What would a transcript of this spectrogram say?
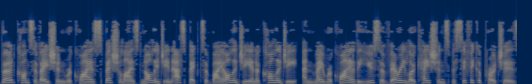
Bird conservation requires specialized knowledge in aspects of biology and ecology, and may require the use of very location-specific approaches.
